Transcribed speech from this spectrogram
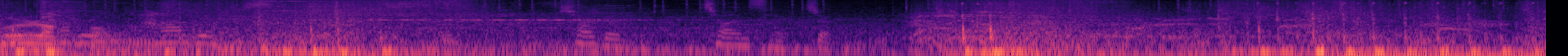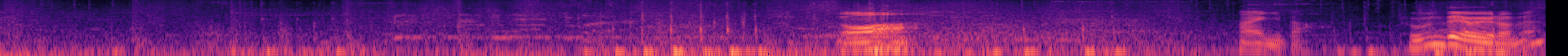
몰랐고. 적은 전설적 와 다행이다 좋은데요 이러면?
